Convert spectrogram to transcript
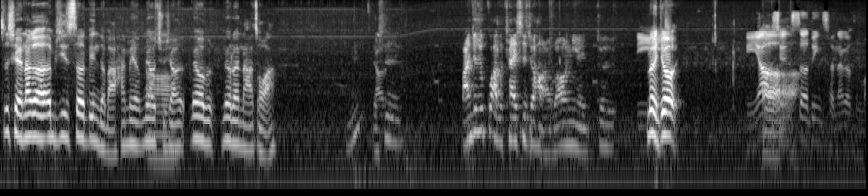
之前那个 NPC 设定的吧，还没有没有取消，哦没有没有人拿走啊。嗯，就是反正就是挂着差事就好了，然后你也就你那你就你要先呃设定成那个什么，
